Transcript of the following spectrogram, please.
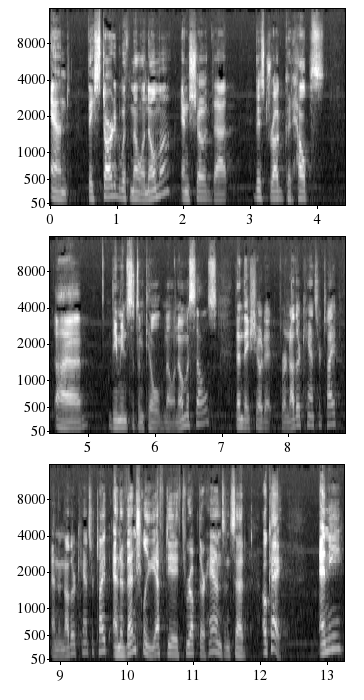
And they started with melanoma and showed that this drug could help uh, the immune system killed melanoma cells. Then they showed it for another cancer type and another cancer type. And eventually the FDA threw up their hands and said, okay, any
